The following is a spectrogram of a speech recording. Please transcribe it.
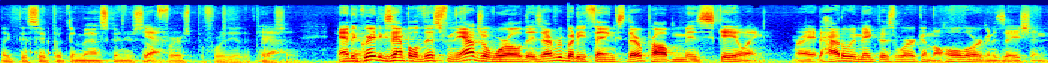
Like they say, put the mask on yourself Yeah. first before the other person. Yeah. And a great example of this from the agile world is everybody thinks their problem is scaling, right? How do we make this work in the whole organization?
